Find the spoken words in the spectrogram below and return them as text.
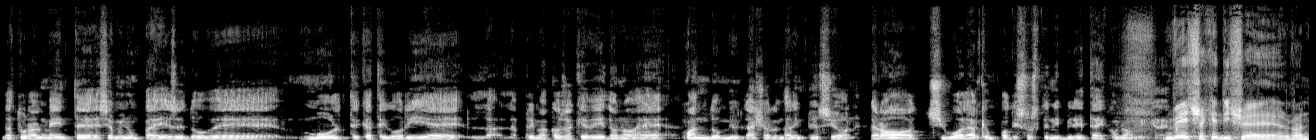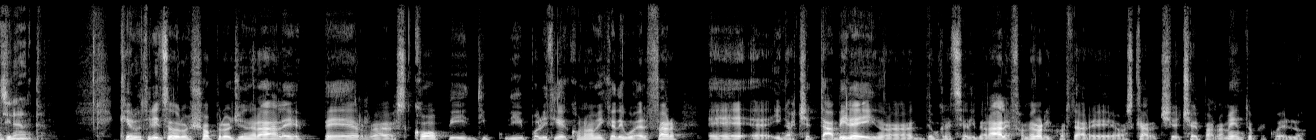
naturalmente siamo in un paese dove molte categorie la, la, prima cosa che vedono è quando mi lasciano andare in pensione, però ci vuole anche un po' di sostenibilità economica. Eh. Invece che dice Ronzinante? Che l'utilizzo dello sciopero generale per scopi di, di politica economica e di welfare è eh, inaccettabile in una democrazia liberale. Fammelo ricordare, Oscar, c'è, c'è il Parlamento per quello.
